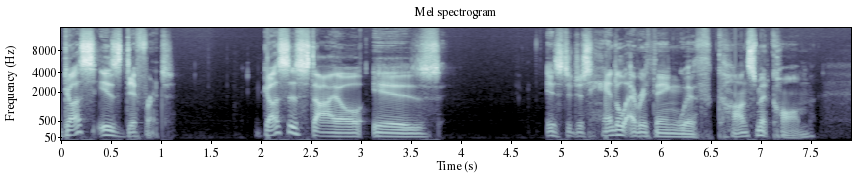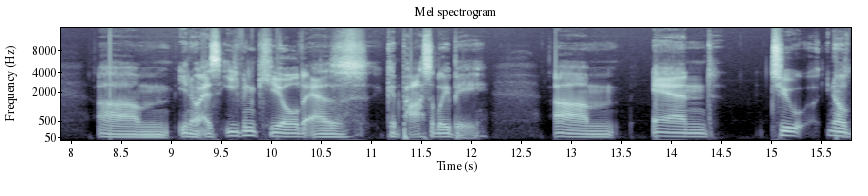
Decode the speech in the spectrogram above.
Gus is different. Gus's style is is to just handle everything with consummate calm, um, you know, as even keeled as could possibly be, um, and to you know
